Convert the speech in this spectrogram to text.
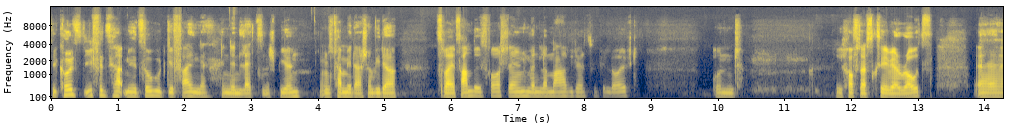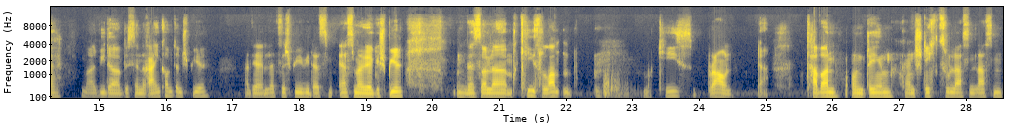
Die Colts Defense hat mir jetzt so gut gefallen in den letzten Spielen. Und ich kann mir da schon wieder zwei Fumbles vorstellen, wenn Lamar wieder zu viel läuft. Und ich hoffe, dass Xavier Rhodes äh, mal wieder ein bisschen reinkommt ins Spiel. Hat ja letztes Spiel wieder das erste Mal wieder gespielt. Und das soll er äh, Keith London, Keith Brown, ja, covern und dem keinen Stich zulassen lassen.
